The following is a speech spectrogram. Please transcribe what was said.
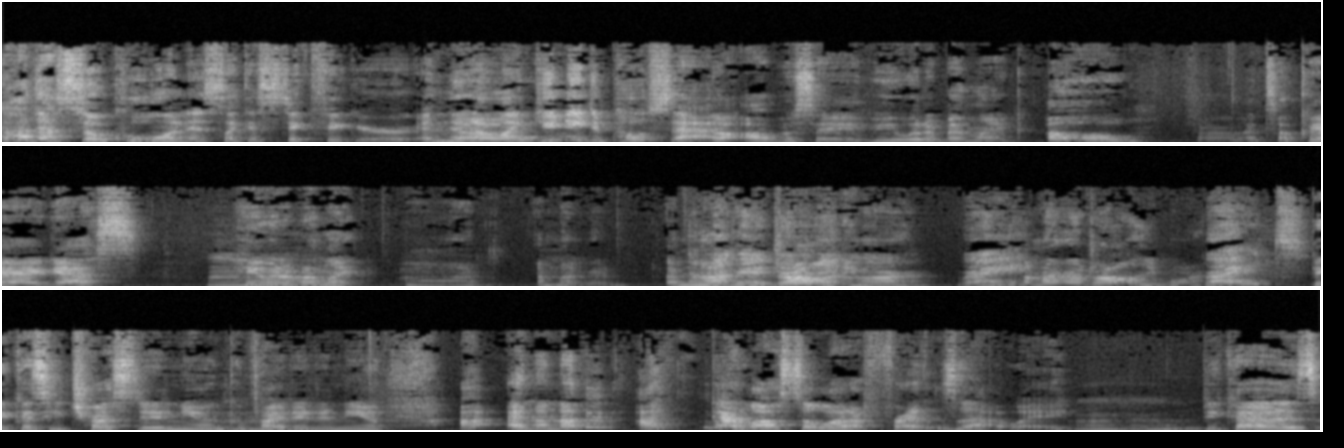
my god, that's so cool, and it's like a stick figure, and then I'm like, you need to post that. the opposite. If you would have been like, "Oh, it's okay, I guess," he would have been like, "Oh, I'm, I'm not gonna, I'm, I'm not, gonna, do draw it anymore. right? I'm not gonna draw anymore." Right? Because he trusted in you and Mm-hmm. confided in you. I, and another, I think I lost a lot of friends that way Mm-hmm. because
